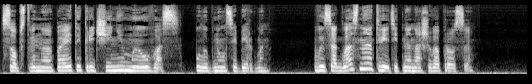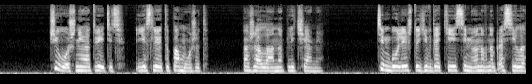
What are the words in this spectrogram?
«Собственно, по этой причине мы у вас», — улыбнулся Бергман. «Вы согласны ответить на наши вопросы?» «Чего ж не ответить, если это поможет?» — пожала она плечами. «Тем более, что Евдокия Семеновна просила,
